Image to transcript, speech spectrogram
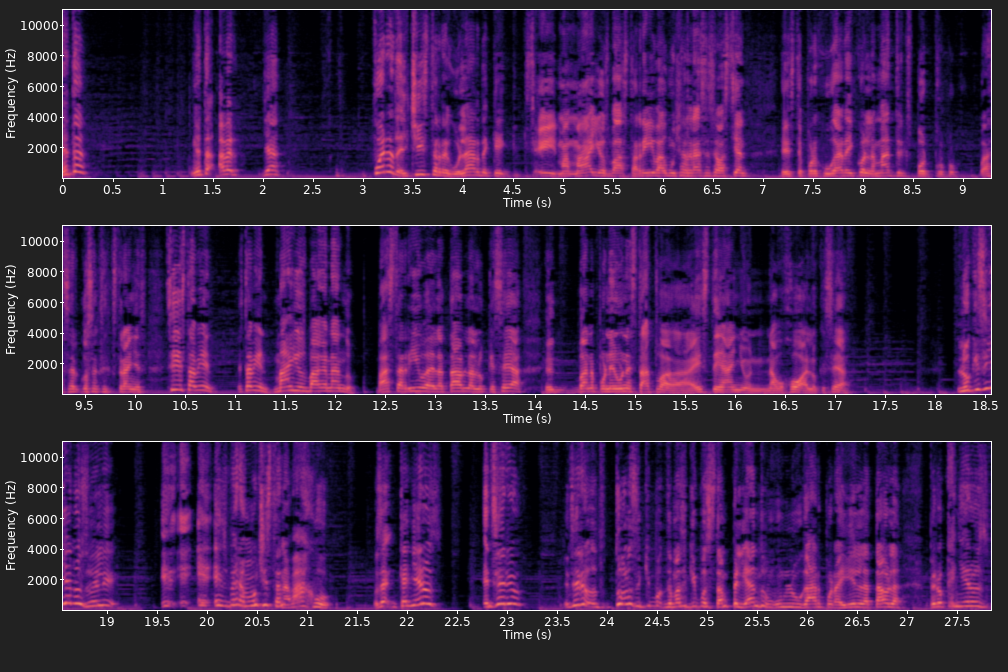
Neta. Neta, a ver, ya. Fuera del chiste regular de que sí, Ma- Mayos va hasta arriba. Muchas gracias, Sebastián. Este, por jugar ahí con la Matrix, por, por- por hacer cosas extrañas. Sí, está bien, está bien. Mayos va ganando. Va hasta arriba de la tabla, lo que sea. Eh, van a poner una estatua este año en Navojoa, lo que sea. Lo que sí ya nos duele es, es- es ver a muchos tan abajo. O sea, cañeros, ¿en serio? ¿En serio? Todos los equipos, demás equipos están peleando un lugar por ahí en la tabla. Pero cañeros,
